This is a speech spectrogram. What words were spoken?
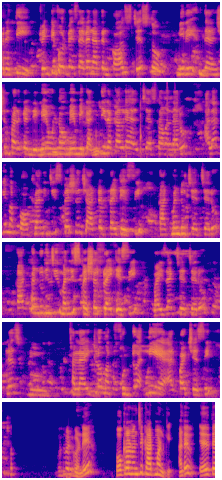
ప్రతి ట్వంటీ ఫోర్ బై సెవెన్ అతను కాల్స్ చేస్తూ మీరు టెన్షన్ పడకండి మేము ఉన్నాం మేము మీకు అన్ని రకాలుగా హెల్ప్ చేస్తామన్నారు. అలాగే మాకు పోఖ్రా నుంచి స్పెషల్ చార్టర్డ్ ఫ్లైట్ వేసి కాఠ్మండూ చేర్చారు. కాఠ్మండూ నుంచి మళ్ళీ స్పెషల్ ఫ్లైట్ వేసి వైజాగ్ చేర్చారు. ప్లస్ ఫ్లైట్లో మాకు ఫుడ్ అన్నీ ఏర్పాటు చేసి గుర్తుపెట్టుకోండి పోఖ్రా నుంచి కాఠ్మండ్కి. అంటే ఏదైతే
